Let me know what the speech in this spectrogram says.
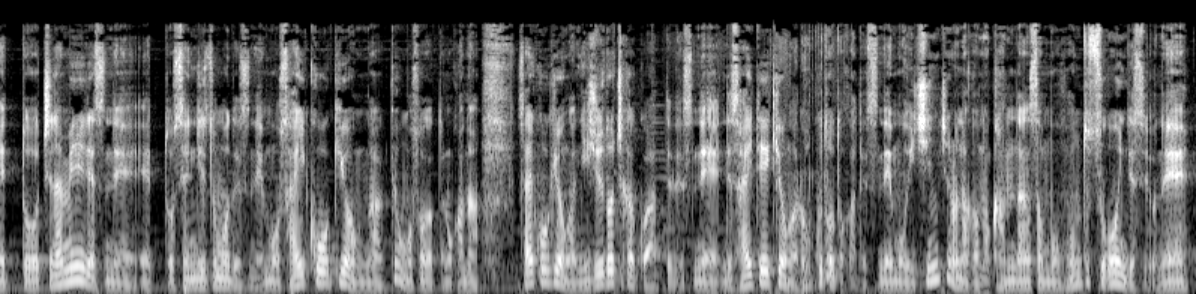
えっと、ちなみにですね、えっと、先日もですね、もう最高気温が、今日もそうだったのかな、最高気温が20度近くあってですね、で、最低気温が6度とかですね、もう1日の中の寒暖差もほんとすごいんですよね。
